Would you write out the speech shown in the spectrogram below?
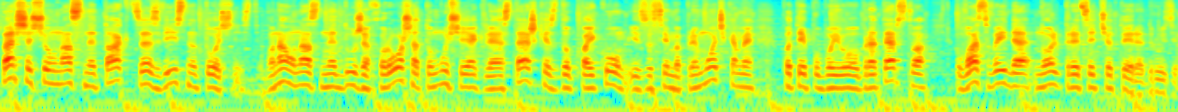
Перше, що у нас не так, це, звісно, точність. Вона у нас не дуже хороша, тому що як для СТ-шки з допайком і з усіма примочками по типу бойового братерства, у вас вийде 0,34, друзі.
